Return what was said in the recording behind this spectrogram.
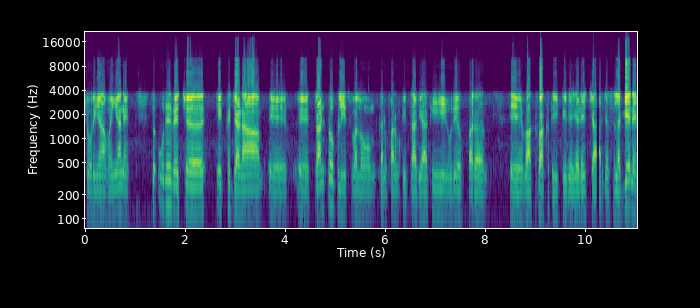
ਚੋਰੀਆਂ ਹੋਈਆਂ ਨੇ ਸੋ ਉਹਦੇ ਵਿੱਚ ਇੱਕ ਜਣਾ, ਇਹ ਇਹ ਟ੍ਰਾਂਟੋ ਪੁਲਿਸ ਵੱਲੋਂ ਕਨਫਰਮ ਕੀਤਾ ਗਿਆ ਕਿ ਉਹਦੇ ਉੱਪਰ, ਇਹ ਵੱਖ-ਵੱਖ ਤਰੀਕੇ ਦੇ ਜਿਹੜੇ ਚਾਰजेस ਲੱਗੇ ਨੇ।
